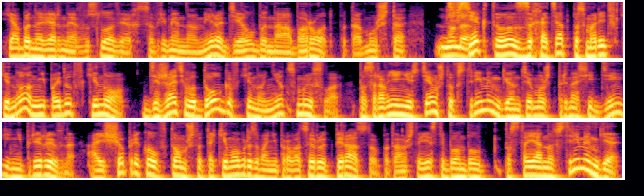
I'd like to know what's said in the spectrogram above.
Я бы, наверное, в условиях современного мира делал бы наоборот, потому что Ну, Все, да. кто захотят посмотреть в кино, они пойдут в кино. Держать его долго в кино нет смысла. По сравнению с тем, что в стриминге он тебе может приносить деньги непрерывно. А еще прикол в том, что таким образом они провоцируют пиратство. Потому что если бы он был постоянно в стриминге,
